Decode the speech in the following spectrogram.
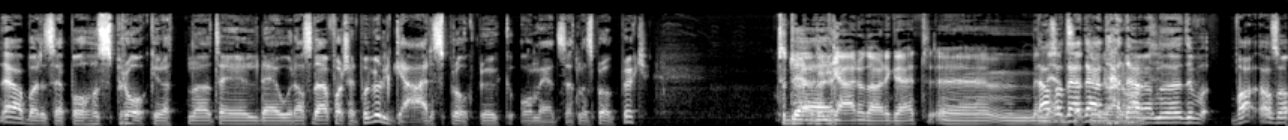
Det er bare å se på språkrøttene til det ordet. Altså, det er forskjell på vulgær språkbruk og nedsettende språkbruk. Så du er vulgær, og da er det greit? Men altså, det, det, det, det, hva? Altså,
